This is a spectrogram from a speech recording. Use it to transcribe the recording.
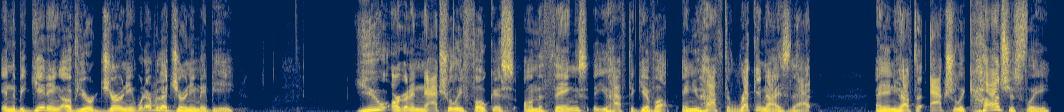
in the beginning of your journey, whatever that journey may be, you are going to naturally focus on the things that you have to give up. And you have to recognize that. And then you have to actually consciously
